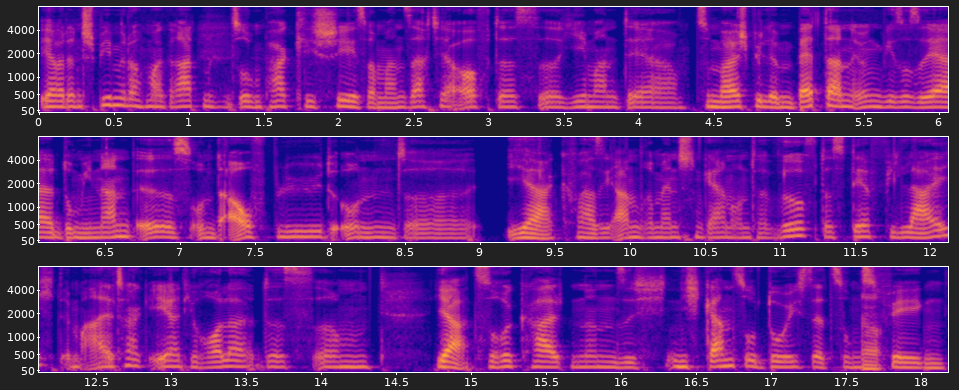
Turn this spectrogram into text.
Ja, aber dann spielen wir doch mal gerade mit so ein paar Klischees, weil man sagt ja oft, dass äh, jemand, der zum Beispiel im Bett dann irgendwie so sehr dominant ist und aufblüht und äh, ja, quasi andere Menschen gerne unterwirft, dass der vielleicht im Alltag eher die Rolle des ähm, ja, zurückhaltenden, sich nicht ganz so durchsetzungsfähigen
